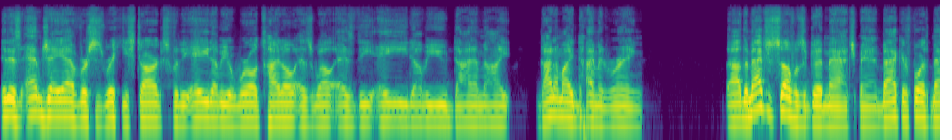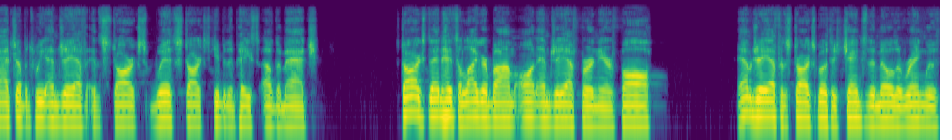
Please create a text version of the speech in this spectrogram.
It is MJF versus Ricky Starks for the AEW World Title as well as the AEW Dynamite Dynamite Diamond Ring. Uh, the match itself was a good match, man. Back and forth matchup between MJF and Starks, with Starks keeping the pace of the match. Starks then hits a Liger bomb on MJF for a near fall. MJF and Starks both exchange in the middle of the ring, with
